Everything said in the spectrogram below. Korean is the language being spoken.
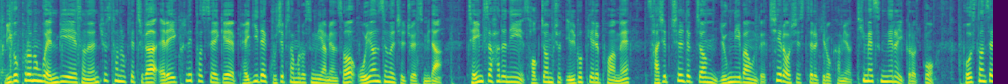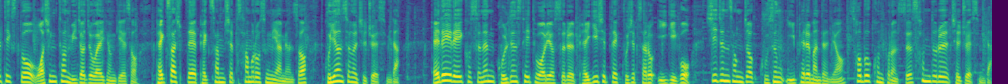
미국 프로농구 NBA에서는 휴스턴 로켓츠가 LA 클리퍼스에게 102대 93으로 승리하면서 5연승을 질주했습니다. 제임스 하든이 석점슛 7개를 포함해 47득점 6리바운드 7어시스트를 기록하며 팀의 승리를 이끌었고 보스턴 셀틱스도 워싱턴 위저즈와의 경기에서 140대 133으로 승리하면서 9연승을 질주했습니다. LA 레이커스는 골든 스테이트 워리어스를 120대 94로 이기고 시즌 성적 9승 2패를 만들며 서부 컨퍼런스 선두를 질주했습니다.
